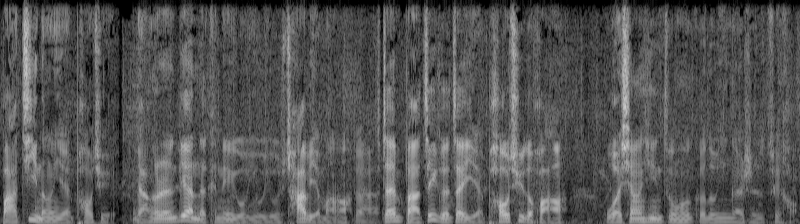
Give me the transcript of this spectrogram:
把技能也抛去，两个人练的肯定有有有差别嘛啊。对，咱把这个再也抛去的话啊，我相信综合格斗应该是最好的。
